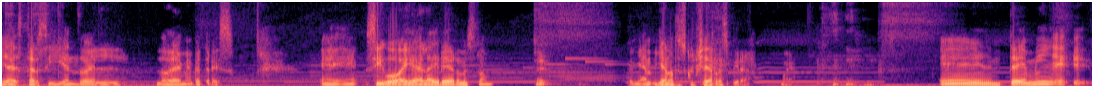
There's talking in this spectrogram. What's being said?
Ya de estar siguiendo el, lo de MP3. Eh, ¿Sigo ahí al aire, Ernesto? Sí. Pues ya, no te escuché respirar. Bueno. Entre mí. Eh, eh,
